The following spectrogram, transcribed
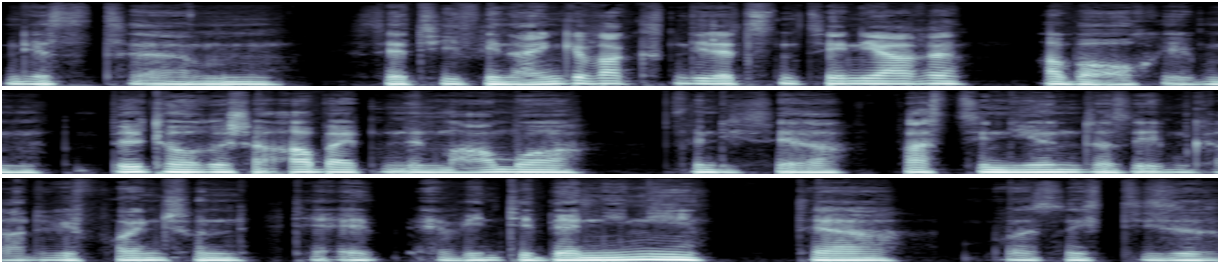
und jetzt ähm, sehr tief hineingewachsen die letzten zehn Jahre. Aber auch eben bildhauerische Arbeiten in Marmor finde ich sehr faszinierend, dass eben gerade wie vorhin schon der erwähnte Bernini, der, weiß nicht, diese,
